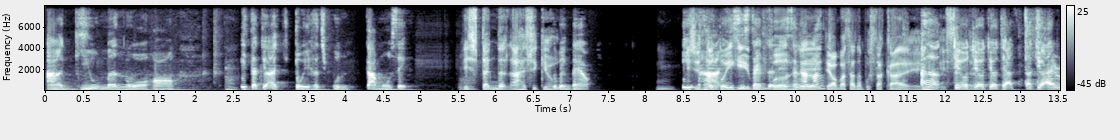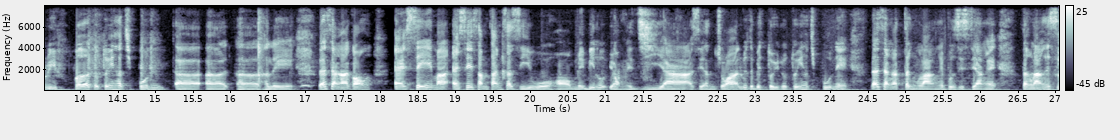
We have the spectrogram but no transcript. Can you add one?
argument 我吼，伊直就爱对迄一本 gamus。你 standard 啦还是叫？你明白哦？嗯，哈，对起 refer 咧，对嘛，三大菩萨界，对对对对，就就 I refer 就对下一本，呃呃呃，佢哋，你成日讲 essay 嘛，essay sometimes 是我嗬，maybe 你用嘅字啊，还是点做啊，你特别对就对下一本诶，你成日邓朗嘅本是想诶，邓朗是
